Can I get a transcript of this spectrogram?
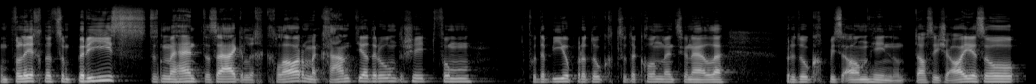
Und vielleicht noch zum Preis, dass man haben das eigentlich klar, man kennt ja den Unterschied vom, von den Bioprodukten zu den konventionellen Produkten bis anhin. Und das ist auch so,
